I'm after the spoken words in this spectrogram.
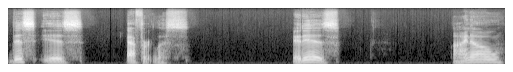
This is effortless. It is. I know.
